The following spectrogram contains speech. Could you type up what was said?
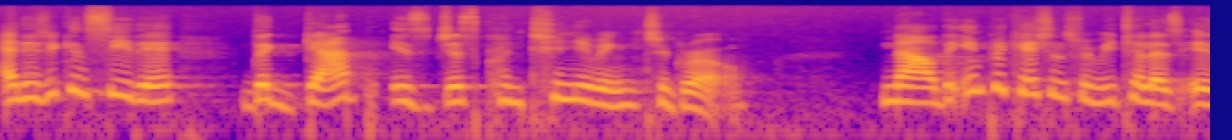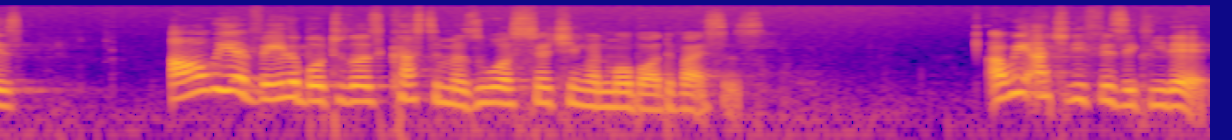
And as you can see there, the gap is just continuing to grow. Now, the implications for retailers is are we available to those customers who are searching on mobile devices? Are we actually physically there?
